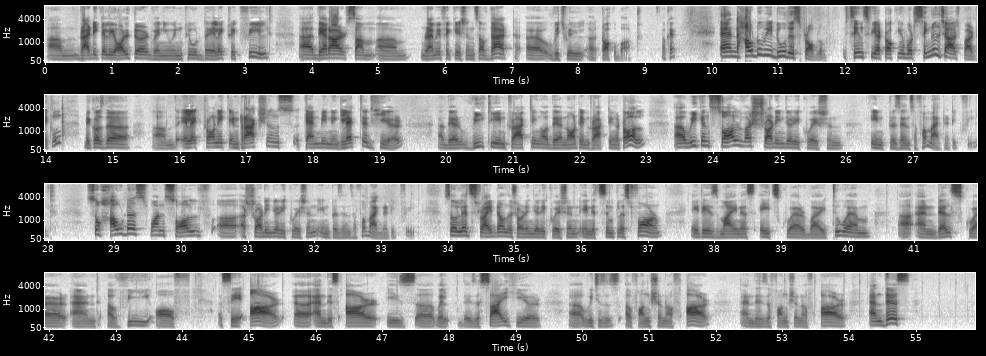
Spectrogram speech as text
um, radically altered when you include the electric field. Uh, there are some um, ramifications of that uh, which we will uh, talk about. Okay. And how do we do this problem? Since we are talking about single charge particle because the, um, the electronic interactions can be neglected here, uh, they are weakly interacting or they are not interacting at all, uh, we can solve a Schrodinger equation in presence of a magnetic field. So, how does one solve uh, a Schrodinger equation in presence of a magnetic field? So, let us write down the Schrodinger equation in its simplest form. It is minus h square by 2 m uh, and del square and a v of uh, say r uh, and this r is uh, well there is a psi here which is a function of r and this is a function of r. And this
